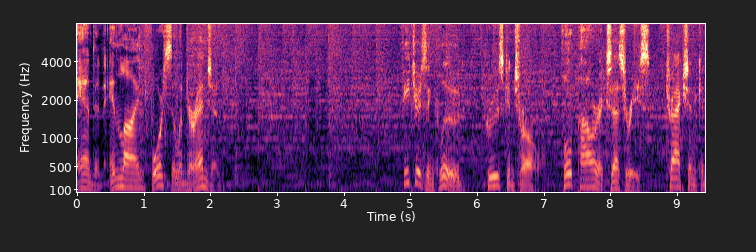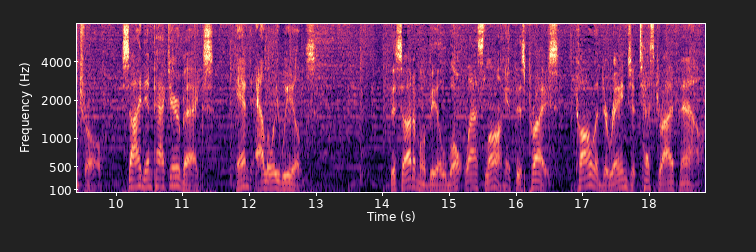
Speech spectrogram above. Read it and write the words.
and an inline four-cylinder engine. Features include cruise control, full power accessories, traction control, side impact airbags, and alloy wheels. This automobile won't last long at this price. Call and arrange a test drive now.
